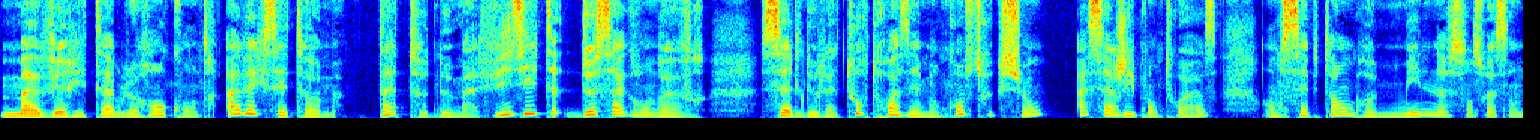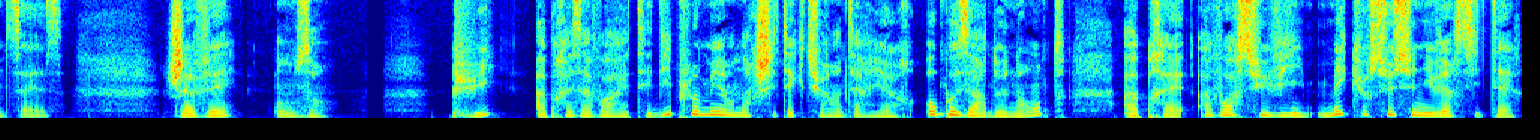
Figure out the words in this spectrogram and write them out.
Ma véritable rencontre avec cet homme date de ma visite de sa grande œuvre, celle de la tour troisième en construction à Cergy-Pontoise en septembre 1976. J'avais 11 ans. Puis, après avoir été diplômée en architecture intérieure aux Beaux-Arts de Nantes, après avoir suivi mes cursus universitaires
